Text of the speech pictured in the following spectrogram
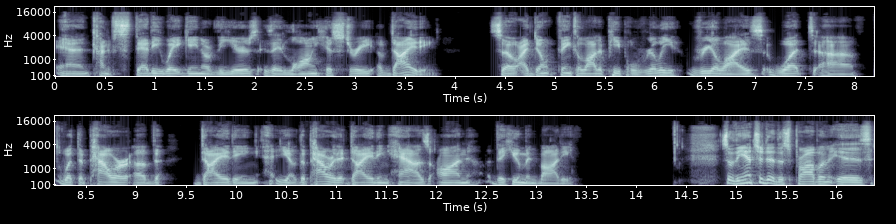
and kind of steady weight gain over the years is a long history of dieting. So I don't think a lot of people really realize what uh, what the power of dieting, you know, the power that dieting has on the human body. So the answer to this problem is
